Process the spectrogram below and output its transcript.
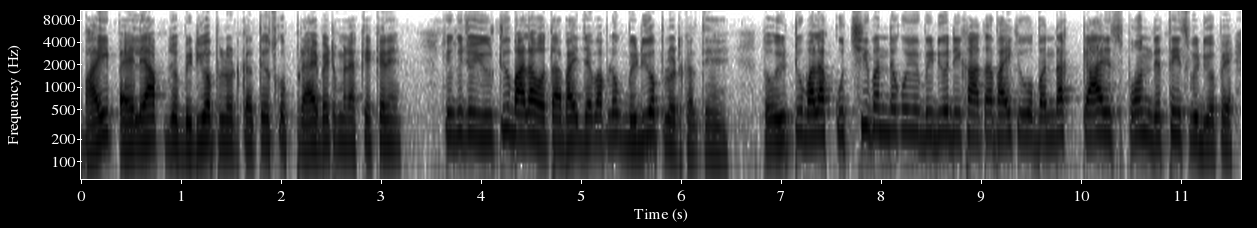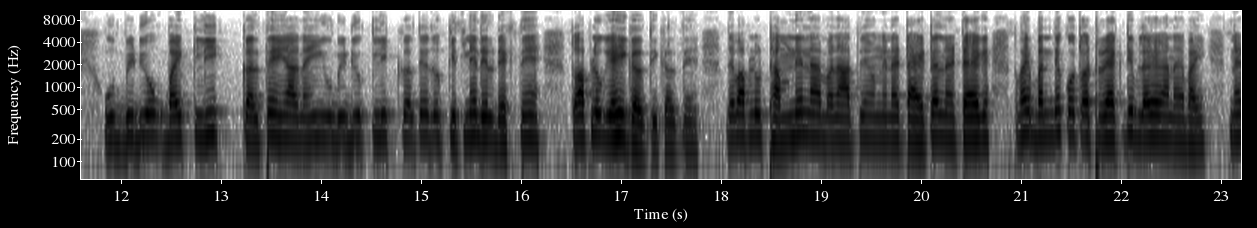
भाई, पहले आप जो वीडियो अपलोड करते हैं, उसको प्राइवेट में रख के करें। क्योंकि जो यूट्यूब वाला होता है, भाई, जब आप लोग वीडियो अपलोड करते हैं तो यूट्यूब वाला कुछ ही बंदे को ये वीडियो दिखाता है भाई कि वो बंदा क्या रिस्पॉन्स देते हैं इस वीडियो पे। वो वीडियो भाई क्लिक करते हैं या नहीं, वो वीडियो क्लिक करते हैं तो कितने दिल देखते हैं तो आप लोग यही गलती करते हैं। जब आप लोग थंबनेल ना बनाते होंगे, ना टाइटल ना टैग तो भाई बंदे को तो अट्रैक्टिव लगेगा ना भाई। ना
